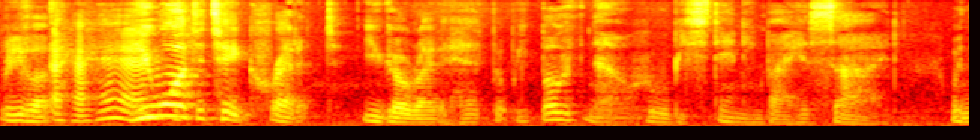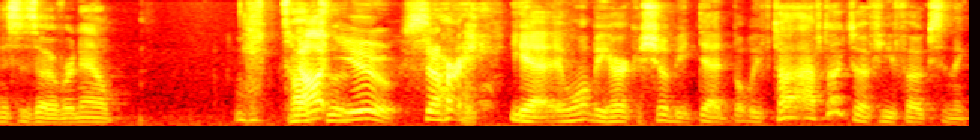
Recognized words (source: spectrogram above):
Reva, you want to take credit. You go right ahead, but we both know who will be standing by his side when this is over. Now, Not to you. Sorry. yeah, it won't be her because she'll be dead. But we've talked. I've talked to a few folks in the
